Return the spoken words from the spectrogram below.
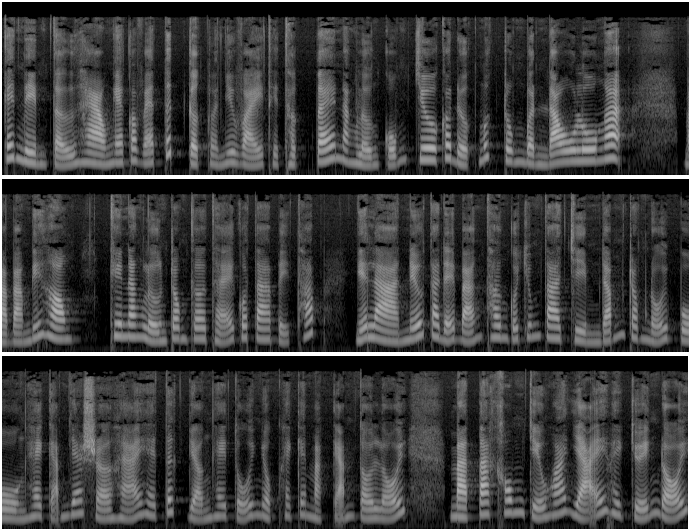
cái niềm tự hào nghe có vẻ tích cực là như vậy thì thực tế năng lượng cũng chưa có được mức trung bình đâu luôn á. Mà bạn biết không, khi năng lượng trong cơ thể của ta bị thấp, nghĩa là nếu ta để bản thân của chúng ta chìm đắm trong nỗi buồn hay cảm giác sợ hãi hay tức giận hay tủi nhục hay cái mặc cảm tội lỗi mà ta không chịu hóa giải hay chuyển đổi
